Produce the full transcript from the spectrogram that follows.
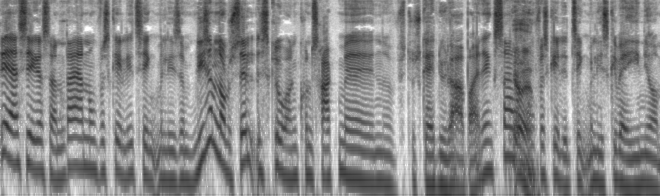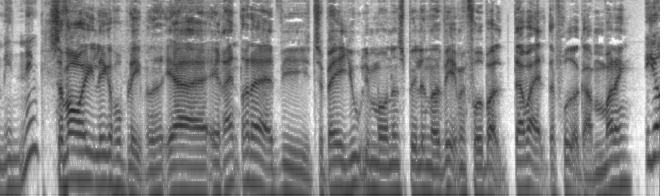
Det er sikkert sådan. Der er nogle forskellige ting, med ligesom, ligesom når du selv skriver en kontrakt med, når, du skal have et nyt arbejde, ikke? så er der Jo, nogle forskellige ting, man lige skal være enige om inden. Ikke? Så hvor i ligger problemet? Jeg erindrer da, at vi tilbage i juli måned spillede noget VM i fodbold. Der var alt der fryd og gammel, var det ikke? Jo,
